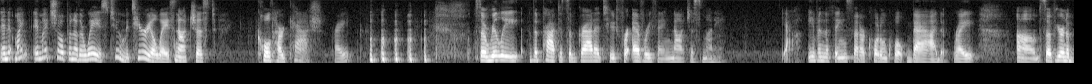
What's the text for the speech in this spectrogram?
And it might, it might show up in other ways too, material ways, not just cold hard cash, right? so, really, the practice of gratitude for everything, not just money. Yeah, even the things that are quote unquote bad, right? Um, so if you're in a,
